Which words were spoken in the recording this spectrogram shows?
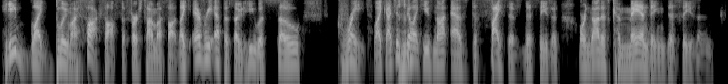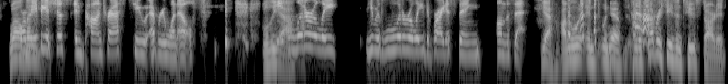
he like blew my socks off the first time I saw it. Like every episode, he was so great. Like I just feel like he's not as decisive this season or not as commanding this season. Well, or they, maybe it's just in contrast to everyone else. well, yeah, He's literally he was literally the brightest thing on the set. yeah. I mean, when, and when, Yeah. when Discovery season two started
